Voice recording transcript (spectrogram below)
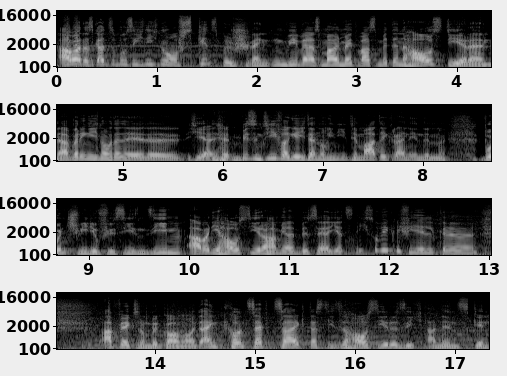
Aber das Ganze muss sich nicht nur auf Skins beschränken. Wie wäre es mal mit was mit den Haustieren? Da bringe ich noch, äh, hier, ein bisschen tiefer gehe ich dann noch in die Thematik rein in dem Wunschvideo für Season 7. Aber die Haustiere haben ja bisher jetzt nicht so wirklich viel äh, Abwechslung bekommen. Und ein Konzept zeigt, dass diese Haustiere sich an den Skin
